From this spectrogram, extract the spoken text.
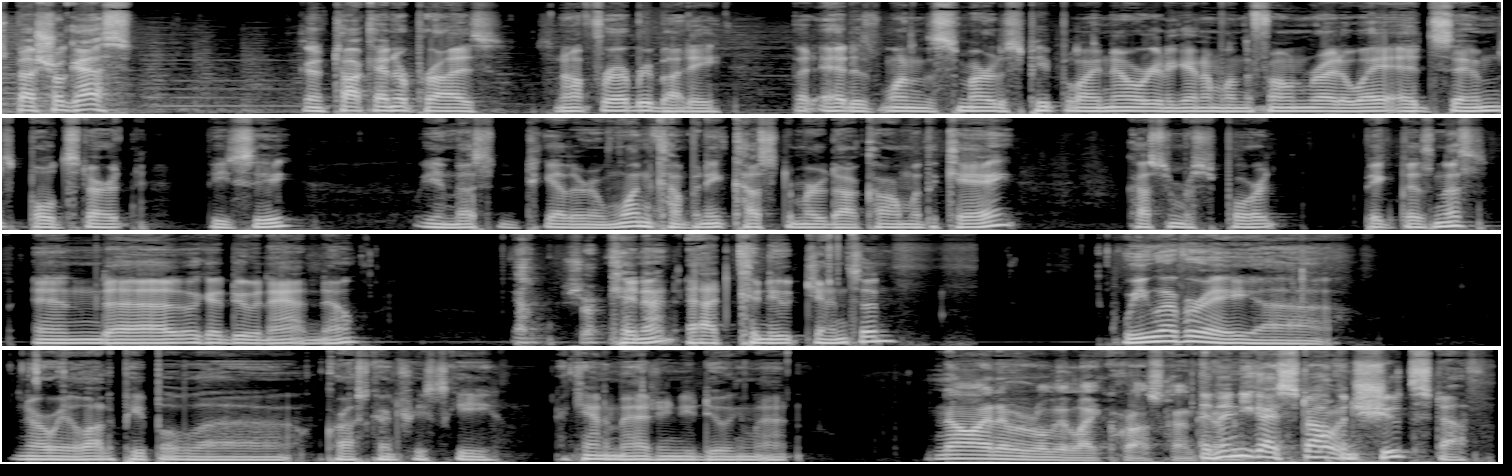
Special guest. Going to talk enterprise. It's not for everybody, but Ed is one of the smartest people I know. We're going to get him on the phone right away. Ed Sims, Bold Start VC. We invested together in one company, Kustomer.com with a K, customer support, big business. And uh, we're going to do an ad, no? Yeah, sure. K Nut at Knut Jensen. Were you ever a uh, Norway? A lot of people uh, cross country ski. I can't imagine you doing that. No, I never really liked cross country. And then you guys stop and shoot stuff.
